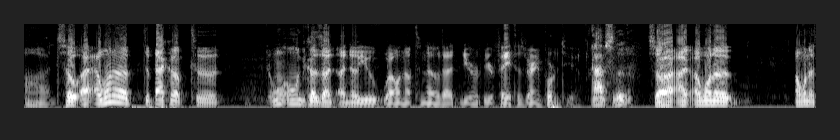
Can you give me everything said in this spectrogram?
odd. So I, I want to to back up to only because I, I know you well enough to know that your your faith is very important to you. Absolutely. So I I want to I want to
